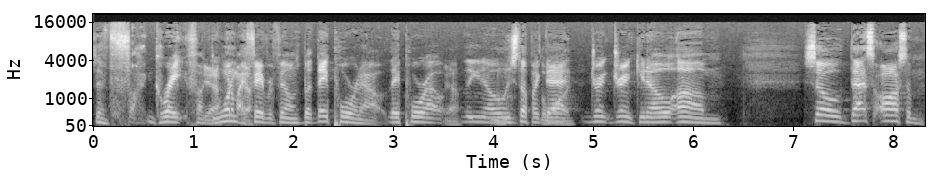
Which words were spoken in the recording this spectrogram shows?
It's a great fucking Yeah, one of my yeah. favorite films. But they pour it out. They pour out, Yeah. you know, and Mhm. stuff like The that. wine. Drink, drink. You know. Um, so that's awesome.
